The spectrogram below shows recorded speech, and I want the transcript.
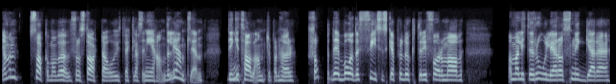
ja, men, saker man behöver för att starta och utveckla sin e-handel egentligen. Mm. Digital mm. Entreprenör Shop. Det är både fysiska produkter i form av de har lite roligare och snyggare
